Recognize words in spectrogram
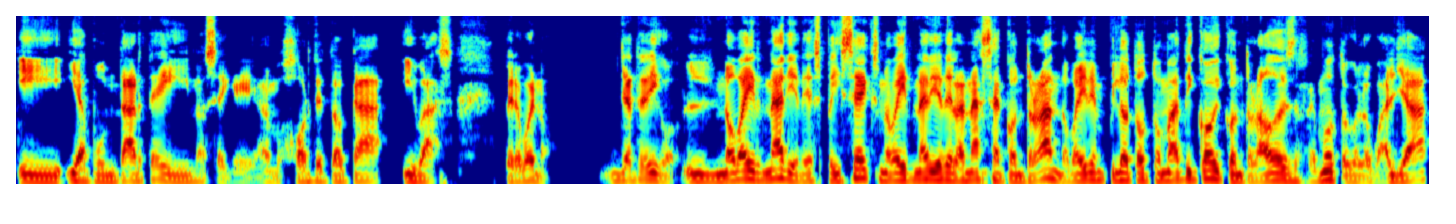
y, y apuntarte y no sé qué. A lo mejor te toca y vas. Pero bueno. Ya te digo, no va a ir nadie de SpaceX, no va a ir nadie de la NASA controlando, va a ir en piloto automático y controlado desde remoto, con lo cual ya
